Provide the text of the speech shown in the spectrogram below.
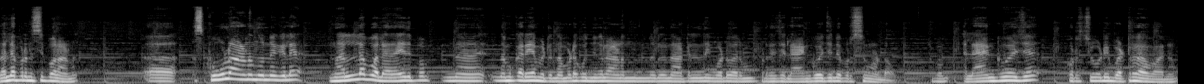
നല്ല പ്രിൻസിപ്പാളാണ് സ്കൂളാണെന്നുണ്ടെങ്കിൽ നല്ല പോലെ അതായത് ഇപ്പം നമുക്കറിയാൻ പറ്റും നമ്മുടെ കുഞ്ഞുങ്ങളാണെന്നുണ്ടെങ്കിൽ നാട്ടിൽ നിന്ന് ഇങ്ങോട്ട് വരുമ്പോൾ പ്രത്യേകിച്ച് ലാംഗ്വേജിന്റെ പ്രശ്നങ്ങളുണ്ടാവും. അപ്പം ലാംഗ്വേജ് കുറച്ചുകൂടി ബെറ്റർ ആവാനും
